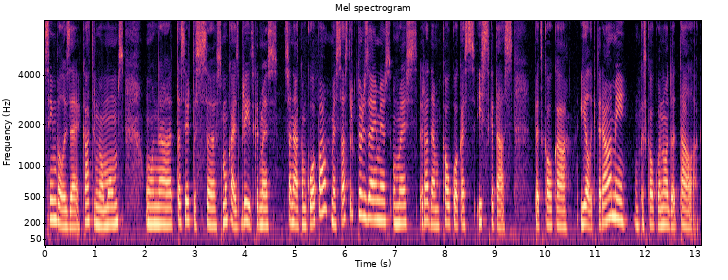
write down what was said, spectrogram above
simbolizē katru no mums. Un, uh, tas ir tas uh, smukais brīdis, kad mēs sanākam kopā, mēs sastruktūrizējamies un mēs radām kaut ko, kas izskatās pēc kaut kā ielikta rāmī un kas kaut ko nodod tālāk.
